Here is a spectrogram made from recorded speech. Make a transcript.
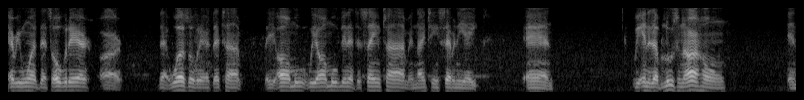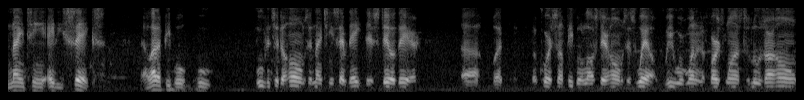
Everyone that's over there or that was over there at that time, they all moved. We all moved in at the same time in 1978, and we ended up losing our home in 1986. A lot of people who moved into the homes in 1978. They're still there. Uh, but of course, some people lost their homes as well. We were one of the first ones to lose our home.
